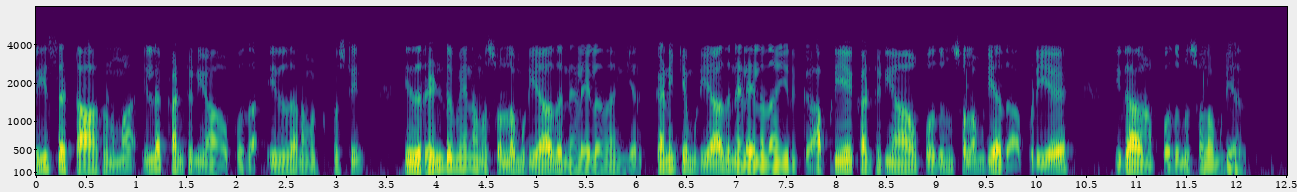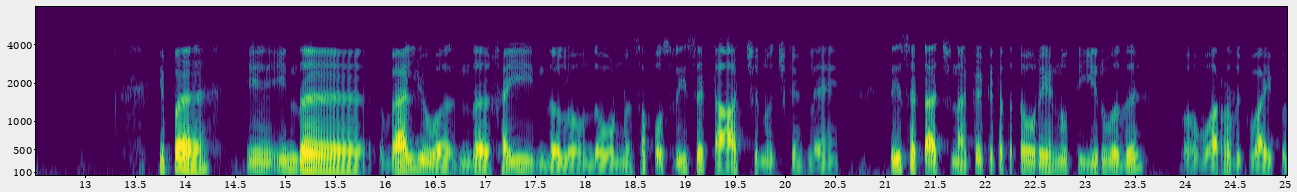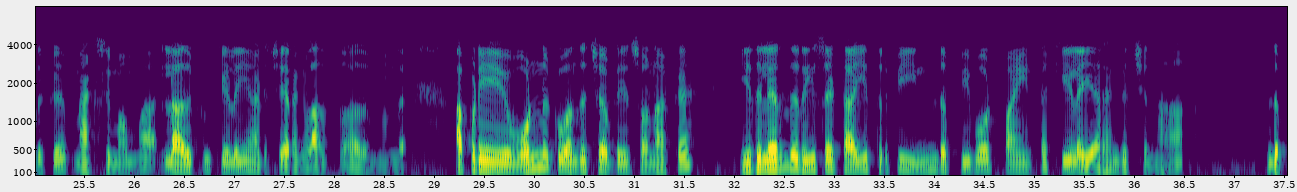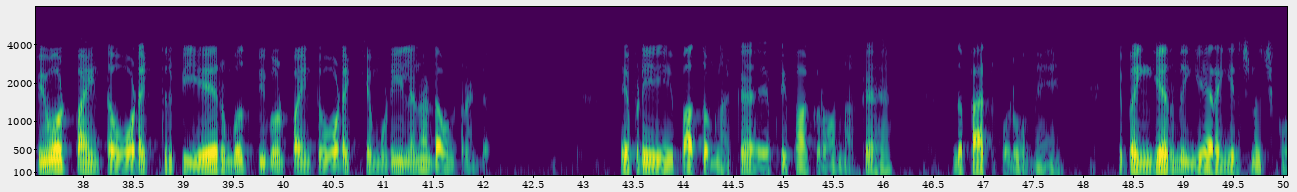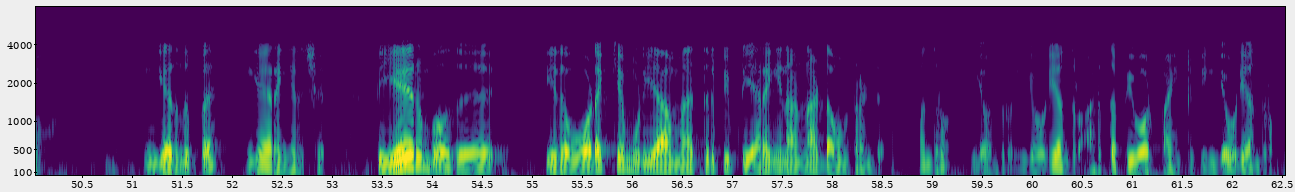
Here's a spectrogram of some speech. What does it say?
ரீசெட் ஆகணுமா? இல்லை கண்டினியூ ஆகப் போதா? இதுதான் நமக்கு கொஸ்டின். இது 2மே நம்ம சொல்ல முடியாத நிலையில தான் இங்க இருக்கு. கணிக்க முடியாத நிலையில தான் இருக்கு. அப்படியே கன்டின்யூ ஆகப் போகுதுன்னு சொல்ல முடியாது. அப்படியே இதாகப் போகுதுன்னு சொல்ல முடியாது. இப்ப இ இந்த வேல்யூவ இந்த ஹை இந்த லோ இந்த 1 சப்போஸ் ரீசெட் ஆச்சுன்னு வச்சுக்கங்களேன். ரீசெட் ஆச்சுனாக்க கிட்டத்தட்ட ஒரு 820 வ வர்றதுக்கு வாய்ப்பு இருக்கு. மேக்ஸிமமா இல்ல அதுக்கும் கீழயும் அடிச்சு இறங்கலாம். அது ஒண்ணும் இல்ல. அப்படி 1க்கு வந்துச்சு அப்படின்னு சொன்னாக்க, இதிலிருந்து ரீசெட் ஆகி திருப்பி இந்த பிவோட் பாயிண்ட்டை கீழே இறங்குச்சுன்னா, இந்த பிவோட் பாயிண்ட்டை உடை திருப்பி ஏறும்போது பிவோட் பாயிண்ட்டை உடைக்க முடியலன்னா டவுன் ட்ரெண்டு எப்படி பார்த்தோம்னாக்க, எப்படி பார்க்குறோம்னாக்க, இந்த பேத்து போடுவோமே. இப்போ இங்கேருந்து இங்கே இறங்கிருச்சுன்னு வச்சுக்குவோம். இங்கேருந்து இப்போ இங்கே இறங்கிருச்சு. இப்படி ஏறும்போது இதை உடைக்க முடியாமல் திருப்பி இப்படி இறங்கினான்னா டவுன் ட்ரெண்டு வந்துடும் இங்கே வந்துடும் இங்கே ஓடியாந்துரும். அடுத்த பிவோட் பாயிண்ட்டுக்கு இங்கே ஓடியாந்துரும்.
